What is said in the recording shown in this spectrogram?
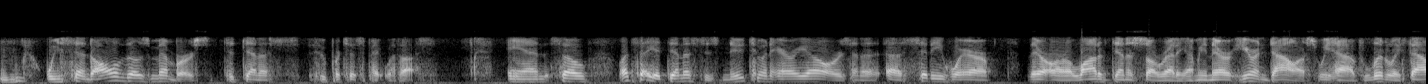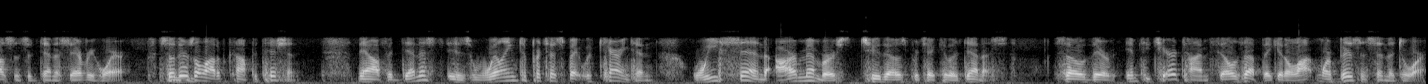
Mm-hmm. We send all of those members to dentists who participate with us. And so, let's say a dentist is new to an area or is in a, a city where there are a lot of dentists already. I mean, there here in Dallas, we have literally thousands of dentists everywhere. So mm-hmm. there's a lot of competition. Now, if a dentist is willing to participate with Careington, we send our members to those particular dentists. So their empty chair time fills up. They get a lot more business in the door.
